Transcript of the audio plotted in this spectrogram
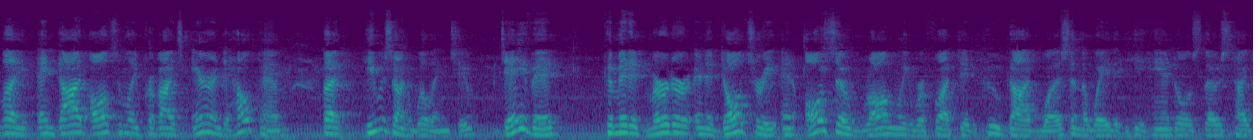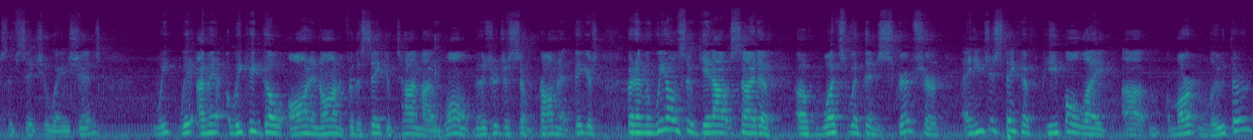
Like, and God ultimately provides Aaron to help him, but he was unwilling to. David committed murder and adultery and also wrongly reflected who God was and the way that he handles those types of situations. We, we, I mean, we could go on and on for the sake of time. I won't. Those are just some prominent figures. But I mean, we also get outside of, of what's within Scripture, and you just think of people like uh, Martin Luther.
